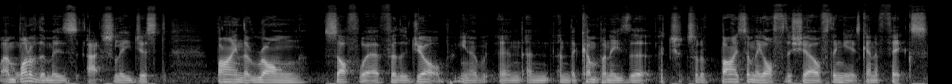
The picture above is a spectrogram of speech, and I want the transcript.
and one of them is actually just buying the wrong software for the job, you know, and, and, and the companies that sort of buy something off the shelf thinking it's going to fix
